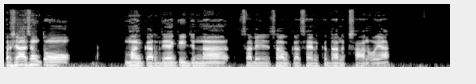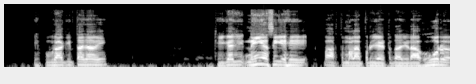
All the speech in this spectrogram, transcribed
ਪ੍ਰਸ਼ਾਸਨ ਤੋਂ ਮੰਗ ਕਰਦੇ ਹਾਂ ਕਿ ਜਿੰਨਾ ਸਾਡੇ ਸਾਬਕਾ ਸੈਨਿਕ ਦਾ ਨੁਕਸਾਨ ਹੋਇਆ, ਇਹ ਪੂਰਾ ਕੀਤਾ ਜਾਵੇ। ਠੀਕ ਹੈ ਜੀ? ਨਹੀਂ, ਅਸੀਂ ਇਹ ਭਾਰਤਮਾਲਾ ਪ੍ਰੋਜੈਕਟ ਦਾ ਜਿਹੜਾ ਹੋਰ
